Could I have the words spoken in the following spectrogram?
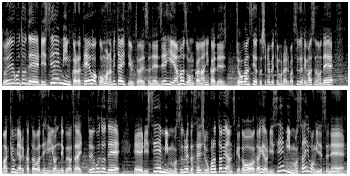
ということで李世民から帝王学を学びたいっていう人はですね是非 Amazon か何かで上岸せよと調べてもらえればすぐ出ますので、まあ、興味ある方は是非読んでください。ということで、えー、李世民も優れた政治を行ったわけなんですけどだけど李世民も最後にですね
